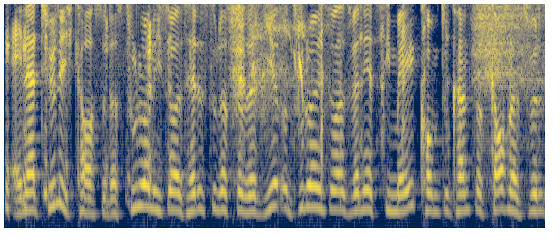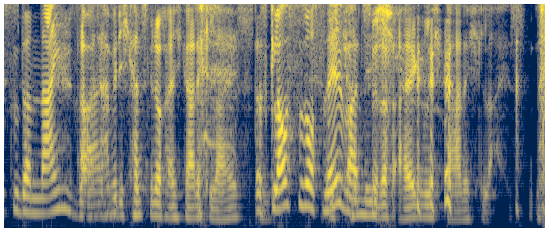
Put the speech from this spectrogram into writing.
Ey, natürlich kaufst du das. Tu doch nicht so, als hättest du das reserviert und tu doch nicht so, als wenn jetzt die Mail kommt, du kannst das kaufen, als würdest du dann Nein sagen. Aber David, ich kann es mir doch eigentlich gar nicht leisten. Das glaubst du doch selber nicht. Ich kann es mir doch eigentlich gar nicht leisten.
